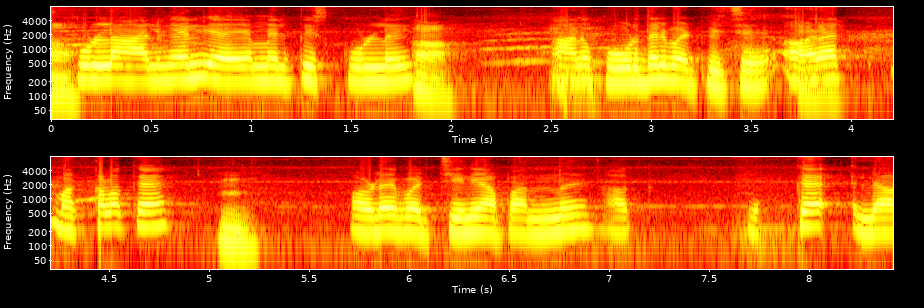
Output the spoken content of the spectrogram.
സ്കൂളിൽ ആലുങ്ങൽ എം എൽ പി സ്കൂളിൽ ആ. ആണ് കൂടുതൽ പഠിപ്പിച്ച്. അവിടെ മക്കളൊക്കെ അവിടെ പഠിച്ചിനി. അപ്പം അന്ന് ഒക്കെ എല്ലാ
